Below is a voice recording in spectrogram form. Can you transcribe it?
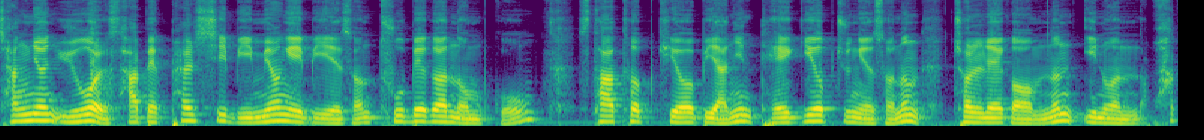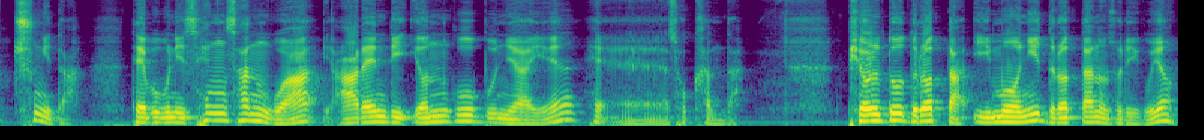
작년 6월 482명에 비해선 2배가 넘고 스타트업 기업이 아닌 대기업 중에서는 전례가 없는 인원 확충이다. 대부분이 생산과 R&D 연구 분야에 속한다. 별도 늘었다. 임원이 늘었다는 소리고요.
